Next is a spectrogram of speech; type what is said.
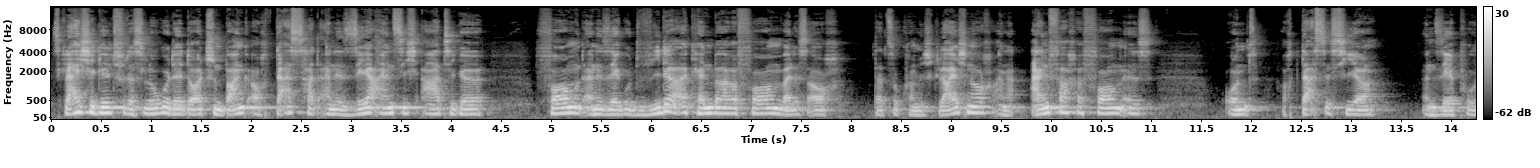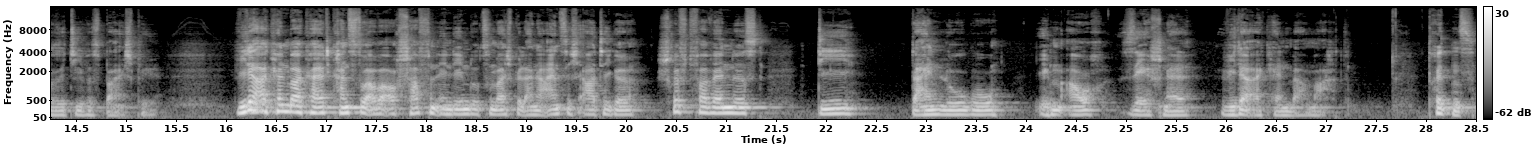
Das gleiche gilt für das Logo der Deutschen Bank. Auch das hat eine sehr einzigartige Form und eine sehr gut wiedererkennbare Form, weil es auch, dazu komme ich gleich noch, eine einfache Form ist. Und auch das ist hier ein sehr positives Beispiel. Wiedererkennbarkeit kannst du aber auch schaffen, indem du zum Beispiel eine einzigartige Schrift verwendest, die dein Logo eben auch sehr schnell wiedererkennbar macht. Drittens,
